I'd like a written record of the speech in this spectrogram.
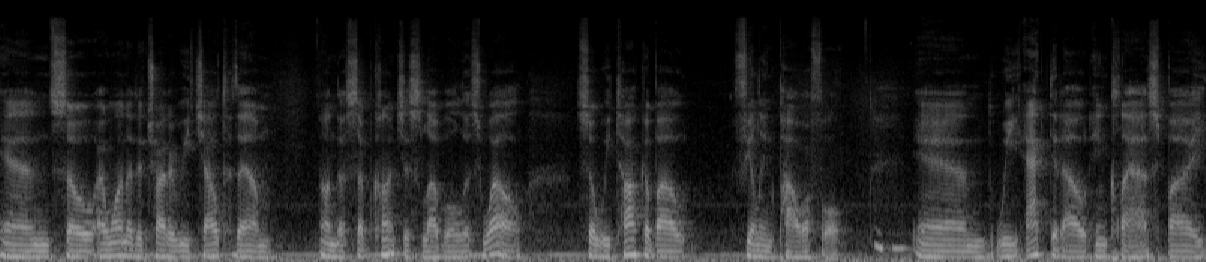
And so I wanted to try to reach out to them on the subconscious level as well. So we talk about feeling powerful. Mm-hmm. And we act it out in class by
